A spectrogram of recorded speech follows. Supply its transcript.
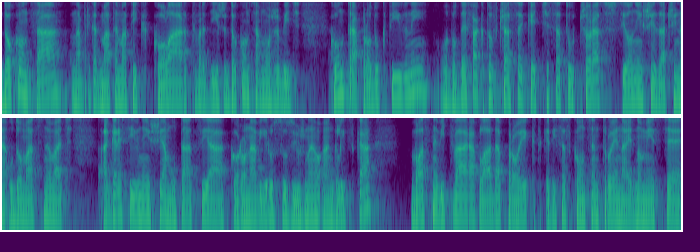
Dokonca, napríklad matematik Kolár tvrdí, že dokonca môže byť kontraproduktívny, lebo de facto v čase, keď sa tu čoraz silnejšie začína udomácňovať agresívnejšia mutácia koronavírusu z južného Anglicka, vlastne vytvára vláda projekt, kedy sa skoncentruje na jednom mieste e,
